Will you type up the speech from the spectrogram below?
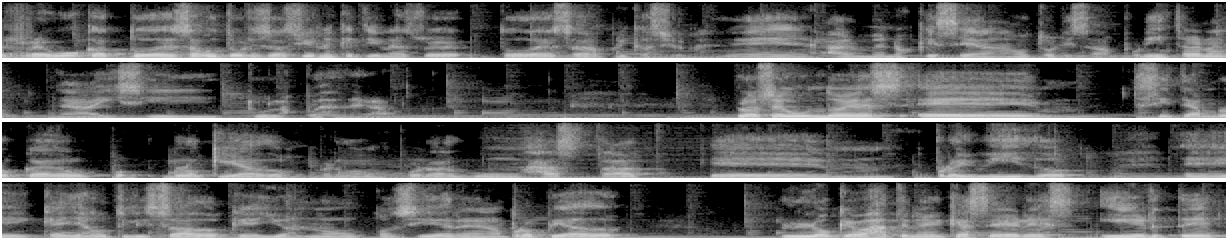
revoca todas esas autorizaciones que tienen todas esas aplicaciones, eh, al menos que sean autorizadas por Instagram, ahí sí tú las puedes dejar. Lo segundo es si te han bloqueado, bloqueado perdón, por algún hashtag prohibido eh, que hayas utilizado que ellos no consideren apropiado, lo que vas a tener que hacer es irte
